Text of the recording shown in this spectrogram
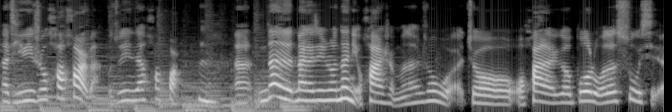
那提提说画画吧，我最近在画画。嗯嗯，那麦克辛说，那你画什么呢？他说，我就我画了一个菠萝的速写。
